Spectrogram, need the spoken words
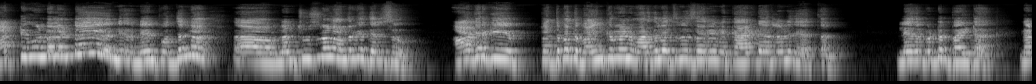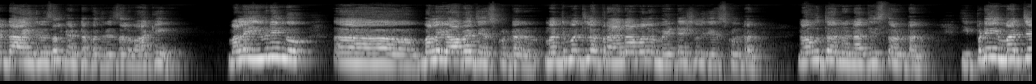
యాక్టివ్గా ఉండాలంటే నేను పొద్దున్న నన్ను చూసిన వాళ్ళు అందరికీ తెలుసు. ఆఖరికి పెద్ద పెద్ద భయంకరమైన వరదలు వచ్చినా సరే నేను కారిడార్లోనే చేస్తాను. లేదనుకుంటే బయట గంట ఐదు నిమిషాలు గంట పది నిమిషాలు వాకింగ్. మళ్ళీ ఈవినింగ్ మళ్ళీ యోగా చేసుకుంటాను. మధ్య మధ్యలో ప్రాణాయామాలు మెడిటేషన్లు చేసుకుంటాను. నవ్వుతాను నవ్విస్తూ ఉంటాను. ఇప్పుడే ఈ మధ్య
